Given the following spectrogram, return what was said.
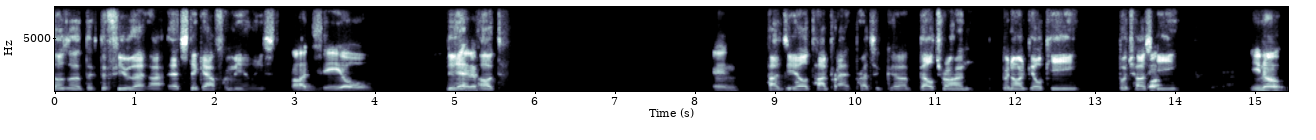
those are the, the few that uh, that stick out for me at least. Zeile, yeah. And oh. And Todd Zeile, Todd Pratt, Pratt's uh, Beltran, Bernard Gilkey, Butch Huskey. Well, you know,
